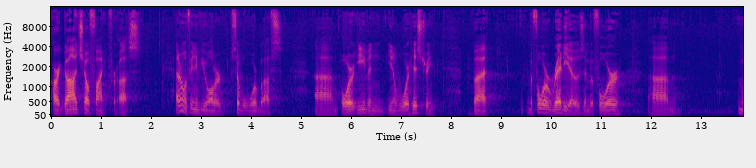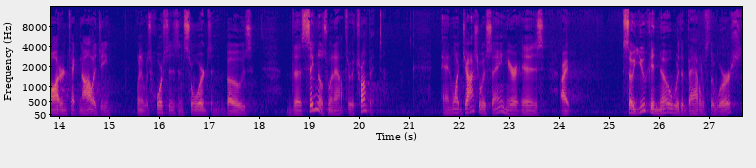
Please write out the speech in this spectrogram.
Our God shall fight for us. I don't know if any of you all are Civil War buffs um, or even you know war history, but before radios and before um, modern technology, when it was horses and swords and bows, the signals went out through a trumpet. And what Joshua is saying here is all right, so you can know where the battle's the worst,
